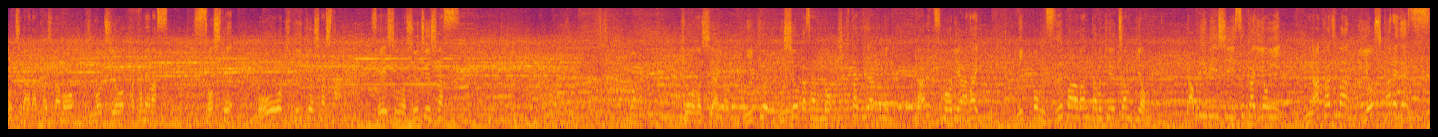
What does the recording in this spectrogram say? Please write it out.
こちら中島も気持ちを高めます。そして大きく息をしました。精神を集中します。今日の試合西岡さんの引き立て役になるつもりはない。日本スーパーバンタム級チャンピオン WBC 世界4位中島義兼です。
